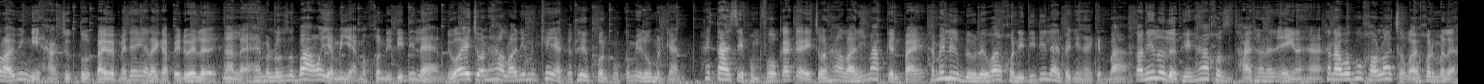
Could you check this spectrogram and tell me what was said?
500 วิ่งหนีห่างจุกตูดไปแบบไม่ได้อะไรกลับไปด้วยเลย นั่นแหละให้มันรู้ซะบ้างว่าอย่ามาแย่มาคนในดิสนีย์แลนด์หรือว่าไอ้โจร500 นี่มันแค่อยากกระทืบคนผมก็ไม่รู้เหมือนกันให้ตายสิผมโฟกัสกับไอ้โจร500 นี่มากเกินไปทำให้ลืมดูเลยว่าคนในดิสนีย์แลนด์เป็นยังไงกันบ้างตอนนี้เราเหลือเพียง 5 คนสุดท้ายเท่านั้นเองนะฮะถ้านับว่าพวกเขารอดจากร้อยคนมาเหลือ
